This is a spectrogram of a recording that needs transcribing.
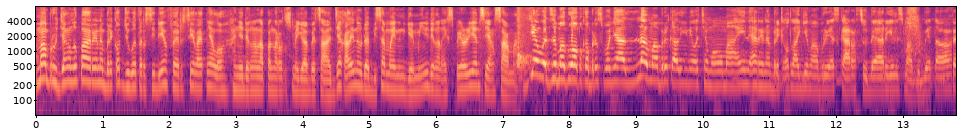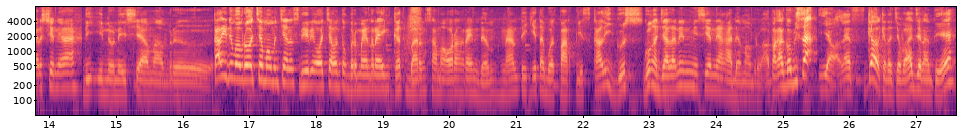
Ma bro, jangan lupa Arena Breakout juga tersedia versi lightnya loh. Hanya dengan 800 MB saja kalian udah bisa mainin game ini dengan experience yang sama. Ya what's up bro, apa kabar semuanya? Lama bro, kali ini Ocha mau main Arena Breakout lagi ma bro ya. Sekarang sudah rilis ma bro beta versionnya di Indonesia ma bro. Kali ini ma bro Ocha mau men-challenge diri Ocha untuk bermain ranked bareng sama orang random. Nanti kita buat party sekaligus. Gue ngejalanin mission yang ada ma bro. Apakah gue bisa? Yo let's go, kita coba aja nanti ya.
